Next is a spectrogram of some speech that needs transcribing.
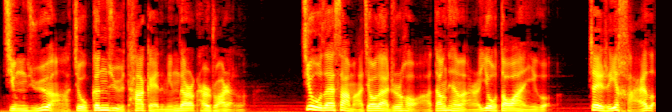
警局啊，就根据他给的名单开始抓人了。就在萨马交代之后啊，当天晚上又到案一个，这是一孩子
